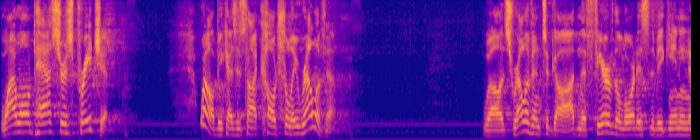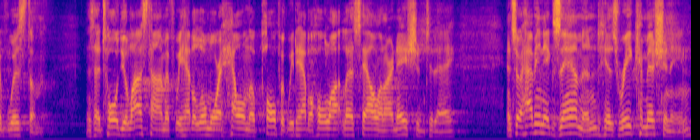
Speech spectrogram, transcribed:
Why won't pastors preach it? Well, because it's not culturally relevant. Well, it's relevant to God, and the fear of the Lord is the beginning of wisdom. As I told you last time, if we had a little more hell in the pulpit, we'd have a whole lot less hell in our nation today. And so, having examined his recommissioning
